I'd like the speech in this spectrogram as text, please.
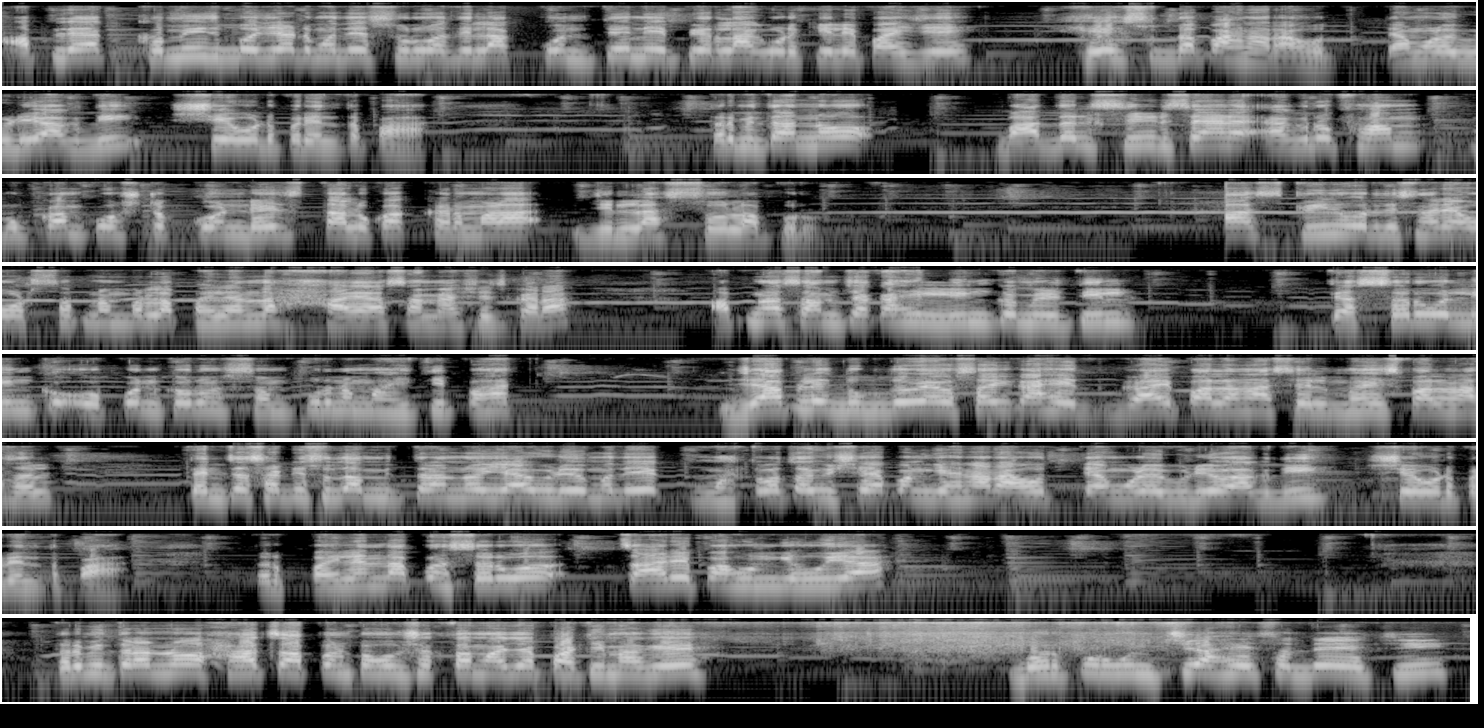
आपल्या कमी बजेटमध्ये सुरुवातीला कोणते नेपेर लागवड केले पाहिजे हे सुद्धा पाहणार आहोत. त्यामुळे व्हिडिओ अगदी शेवटपर्यंत पहा. तर मित्रांनो बादल सीड्स अँड ॲग्रोफार्म मुक्काम पोस्ट कोंढेज तालुका करमाळा जिल्हा सोलापूर. स्क्रीनवर दिसणाऱ्या व्हॉट्सअप नंबरला पहिल्यांदा हाय असा मेसेज करा. आपणास आमच्या काही लिंक मिळतील. त्या सर्व लिंक ओपन करून संपूर्ण माहिती पाहत जे आपले दुग्ध व्यावसायिक आहेत गाय पालन असेल म्हैस पालन असेल त्यांच्यासाठी सुद्धा मित्रांनो या व्हिडिओमध्ये एक महत्त्वाचा विषय आपण घेणार आहोत. त्यामुळे व्हिडिओ अगदी शेवटपर्यंत पहा. तर पहिल्यांदा आपण सर्व चारे पाहून घेऊया. तर मित्रांनो हाच आपण पाहू शकता माझ्या पाठीमागे. भरपूर उंची आहे सध्या याची.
